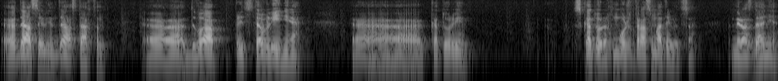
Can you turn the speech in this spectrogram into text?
Да аселин, да астахтан. Два представления, которые с которых может рассматриваться мироздание,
